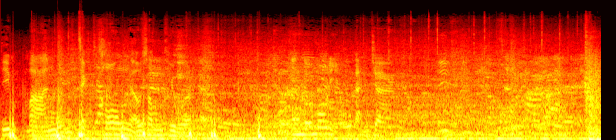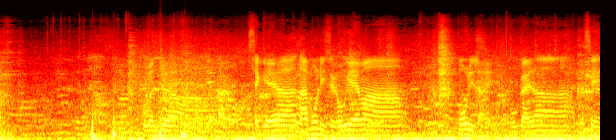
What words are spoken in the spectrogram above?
啲萬人即湯有心跳啊！見到 Molly 好緊張，好緊張啊！食嘢啊，帶 Molly 食好嘢啊嘛，Molly 嚟冇計啦，係咪先？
